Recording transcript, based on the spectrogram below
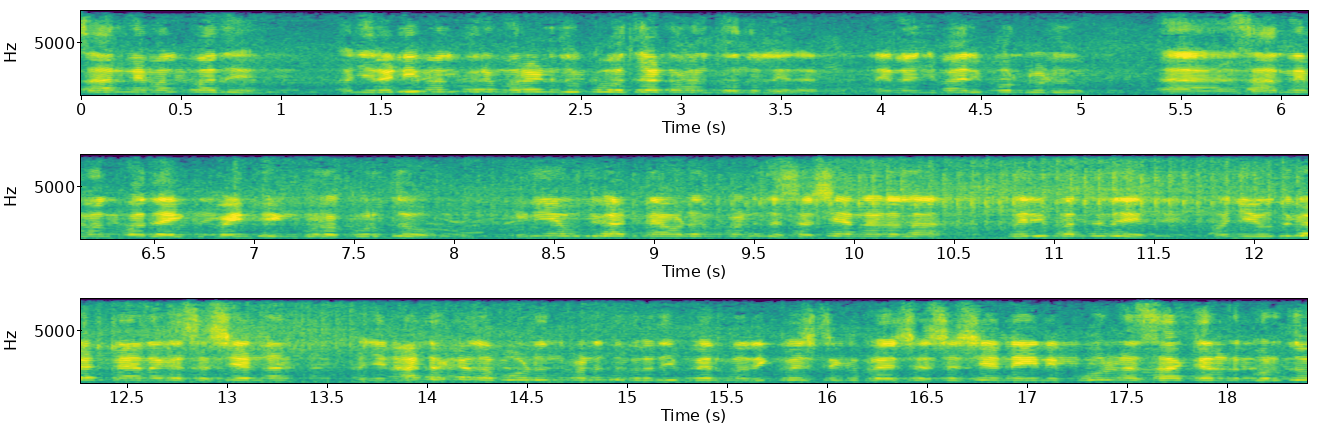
ಸಾರನೆ ಮಲ್ಪಾದ. ಒಂಜಿ ರೆಡಿ ಮಲ್ಪರೆ ಮರಣ ದುಃಖ ಒದ್ದಾಟ నేను ಒಂಜಿ ಬಾರಿ ಪೊರ್ಲುಡು ಸಾರನೆ ಮಲ್ಪದ ಪೇಂಟಿಂಗ್ ಪೂರ ಕುರ್ದು ಇನಿಯ ಉದ್ಘಾಟನೆ ಅವಡನ್ ಪಂಡದ ಶಶಿ ಅನ್ನಡಲ ಮೇರಿ ಬರ್ತದೆ. ಒಂಜಿ ಉದ್ಘಾಟನೆ ಆನಾಗ ಅಣ್ಣ ಒಂಜಿ ನಾಟಕದ ಬೋರ್ಡ್ ಅಂತ ಪಂಡದ ಪ್ರದೀಪ್ ಪೇರ್ನ ರಿಕ್ವೆಸ್ಟ್ ಸಸಿ ಅನ್ನ ಇನಿ ಪೂರ್ಣ ಸಹಕಾರ ಕೊರತು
